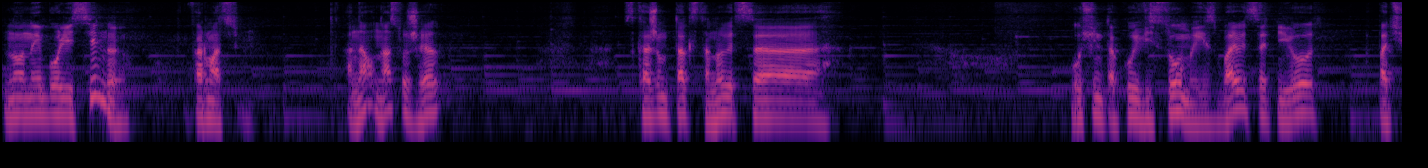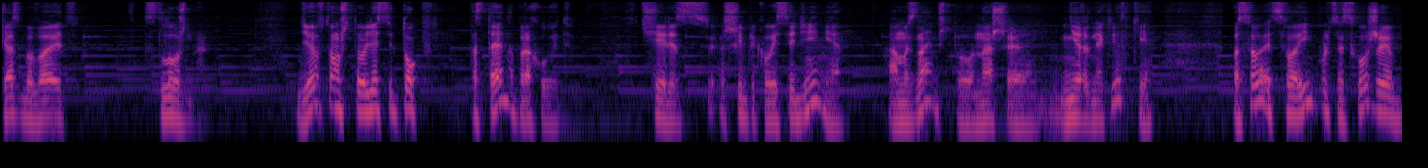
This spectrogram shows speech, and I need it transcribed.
Но наиболее сильную информацию, она у нас уже, скажем так, становится очень такой весомой. Избавиться от нее подчас бывает сложно. Дело в том, что если ток постоянно проходит через шипиковое соединение, а мы знаем, что наши нервные клетки посылают свои импульсы, схожие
